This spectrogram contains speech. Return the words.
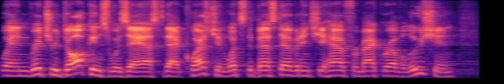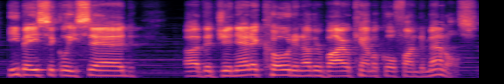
when Richard Dawkins was asked that question, what's the best evidence you have for macroevolution? He basically said uh, the genetic code and other biochemical fundamentals,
